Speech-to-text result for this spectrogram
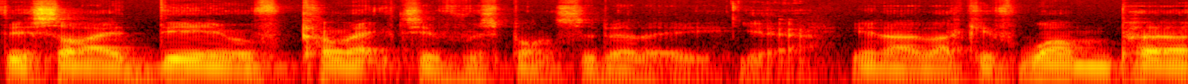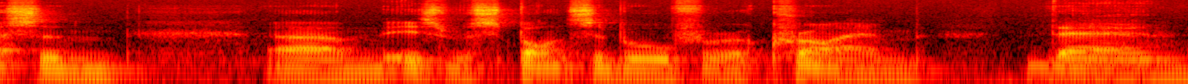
this idea of collective responsibility. Yeah. You know, like if one person um, is responsible for a crime, then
